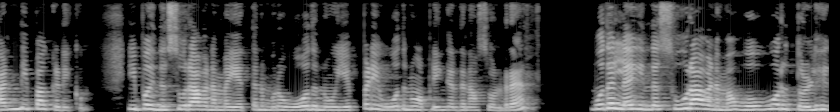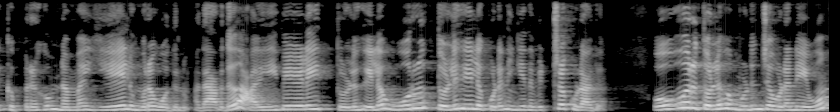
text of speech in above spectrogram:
கண்டிப்பா கிடைக்கும். இப்போ இந்த சூறாவை நம்ம எத்தனை முறை ஓதணும் எப்படி ஓதணும் அப்படிங்கிறத நான் சொல்றேன். முதல்ல இந்த சூறாவை நம்ம ஒவ்வொரு தொழுகைக்கு பிறகும் நம்ம ஏழு முறை ஓதணும். அதாவது ஐவேளை தொழுகையில் ஒரு தொழுகையில் கூட நீங்கள் இதை விட்டுறக்கூடாது. ஒவ்வொரு தொழுகை முடிஞ்ச உடனேவும்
